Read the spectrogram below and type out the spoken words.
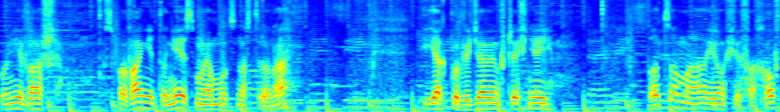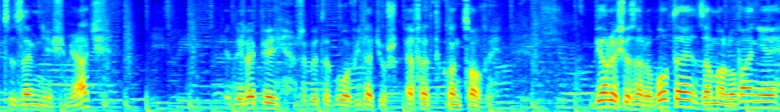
ponieważ spawanie to nie jest moja mocna strona. I jak powiedziałem wcześniej, po co mają się fachowcy ze mnie śmiać, kiedy lepiej, żeby to było widać już efekt końcowy. Biorę się za robotę, za malowanie,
